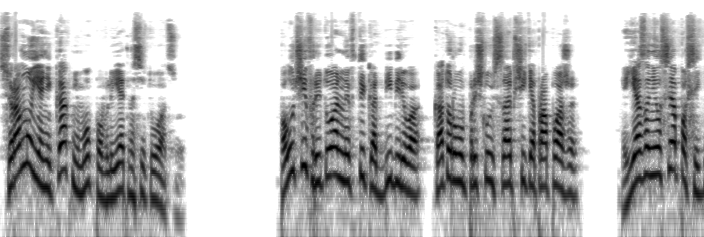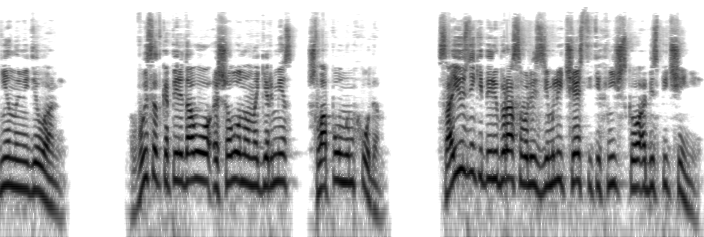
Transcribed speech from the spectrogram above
все равно я никак не мог повлиять на ситуацию. Получив ритуальный втык от Биберева, которому пришлось сообщить о пропаже, я занялся повседневными делами. Высадка передового эшелона на Гермес шла полным ходом. Союзники перебрасывали с земли части технического обеспечения.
